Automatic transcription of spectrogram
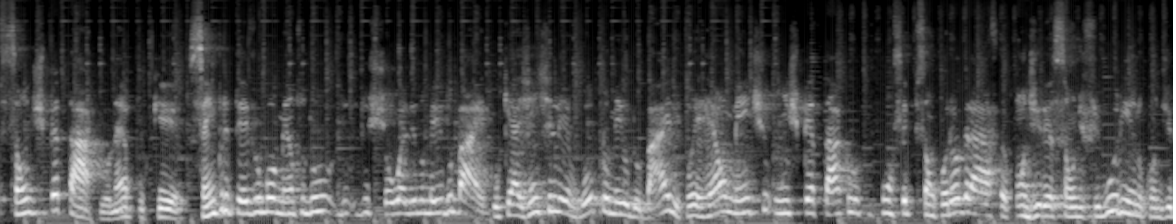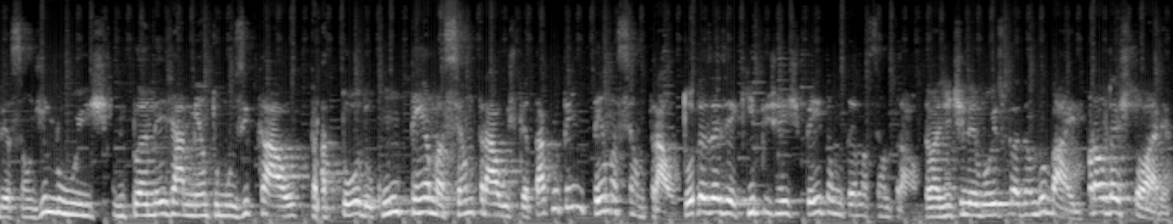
concepção de espetáculo, né? Porque sempre teve o um momento do, do, do, show ali no meio do baile. O que a gente levou pro meio do baile foi realmente um espetáculo com concepção coreográfica, com direção de figurino, com direção de luz, um planejamento musical para todo, com um tema central. O espetáculo tem um tema central. Todas as equipes respeitam um tema central. Então a gente levou isso para dentro do baile. Moral da história.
